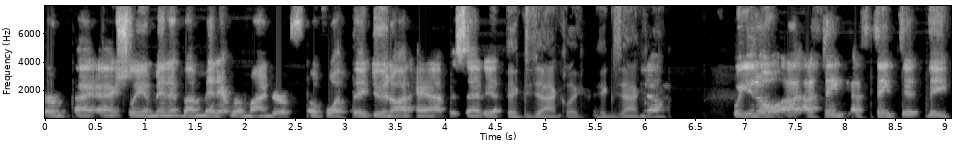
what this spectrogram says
or actually a minute by minute reminder of, of what they do not have. Is that it? Exactly. Exactly. Yeah. Well, you know, I, I, think I think that the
